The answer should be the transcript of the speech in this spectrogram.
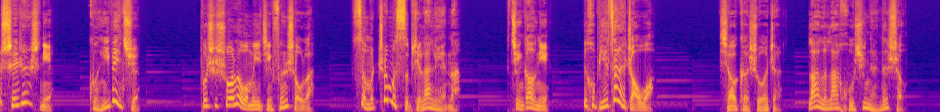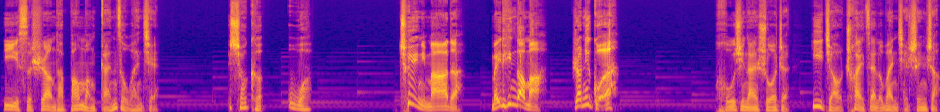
谁认识你？”滚一边去！不是说了我们已经分手了，怎么这么死皮赖脸呢？警告你，以后别再来找我。小可说着，拉了拉胡须男的手，意思是让他帮忙赶走万茜。小可，我去你妈的！没听到吗？让你滚！胡须男说着，一脚踹在了万茜身上，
